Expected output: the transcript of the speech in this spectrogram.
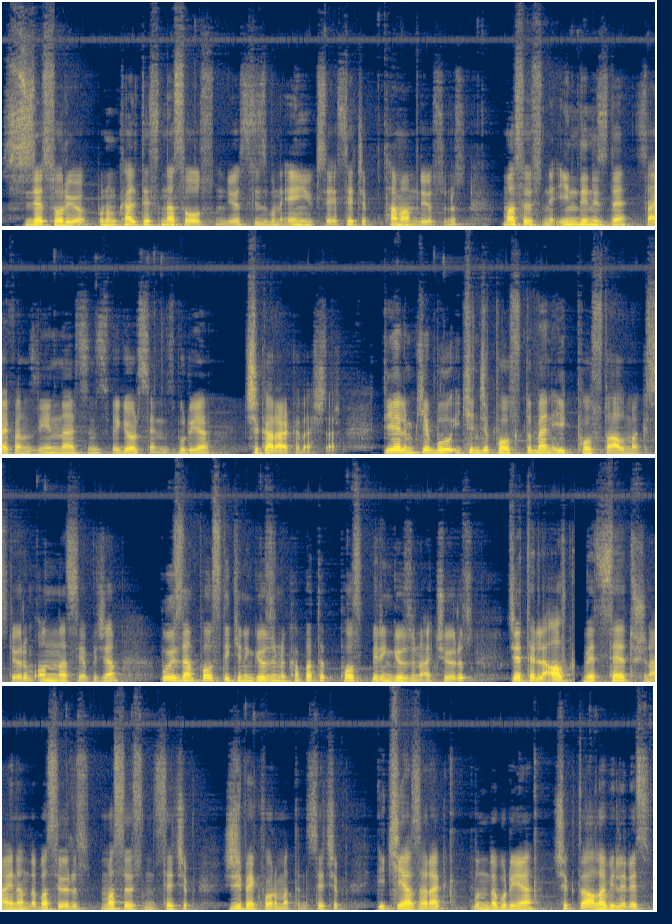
size soruyor. Bunun kalitesi nasıl olsun diyor. Siz bunu en yükseğe seçip tamam diyorsunuz. Masa üstüne indiğinizde sayfanızı yenilersiniz ve görseliniz buraya çıkar arkadaşlar. Diyelim ki bu ikinci postu ben ilk postu almak istiyorum. Onu nasıl yapacağım? Bu yüzden post 2'nin gözünü kapatıp post 1'in gözünü açıyoruz. Ctrl Alt ve S tuşuna aynı anda basıyoruz. Masa üstünü seçip JPEG formatını seçip 2 yazarak bunu da buraya çıktı alabiliriz.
